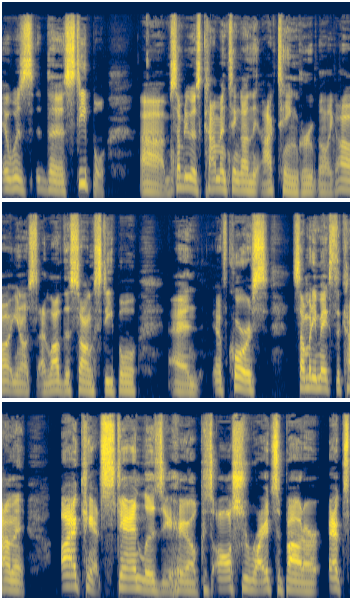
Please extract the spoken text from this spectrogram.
it was the steeple. Um, somebody was commenting on the Octane group, and like, oh, you know, I love this song Steeple, and of course, somebody makes the comment, I can't stand Lzzy Hale because all she writes about are ex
